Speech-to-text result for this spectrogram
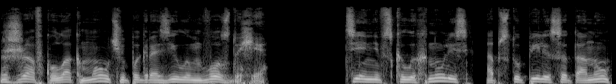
сжав кулак, молча погрозил им в воздухе. Тени всколыхнулись, обступили сатану,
